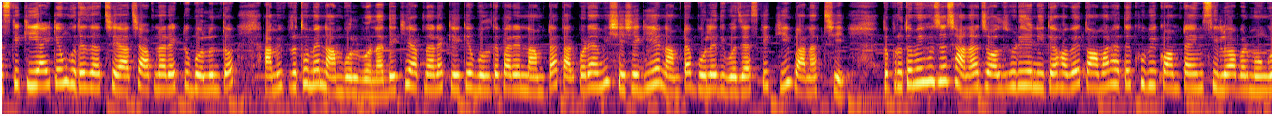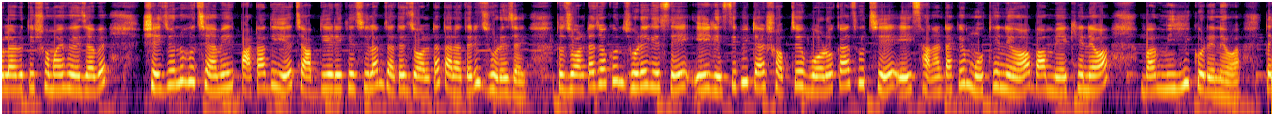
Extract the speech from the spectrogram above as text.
আজকে কি আইটেম হতে যাচ্ছে? আচ্ছা আপনারা একটু বলুন তো। আমি প্রথমে নাম বলব না। দেখি আপনারা কে কে বলতে পারেন নামটা। তারপরে আমি শেষে গিয়ে নামটা বলে দিব যে আজকে কি বানাচ্ছি। তো প্রথমেই হচ্ছে ছানার জল ঝরিয়ে নিতে হবে। তো আমার হাতে খুবই কম টাইম ছিল, আবার মঙ্গল আরতির সময় হয়ে যাবে। সেই জন্য হচ্ছে আমি পাটা দিয়ে চাপ দিয়ে রেখেছিলাম যাতে জলটা তাড়াতাড়ি ঝরে যায়। তো জলটা যখন ঝরে গেছে, এই রেসিপিটা সবচেয়ে বড় কাজ হচ্ছে এই ছানাটাকে মথে নেওয়া বা মেখে নেওয়া বা মিহি করে নেওয়া। তো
